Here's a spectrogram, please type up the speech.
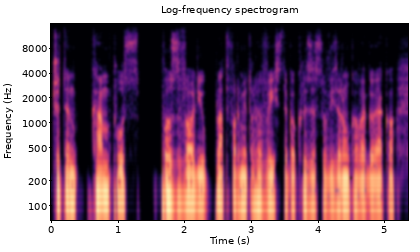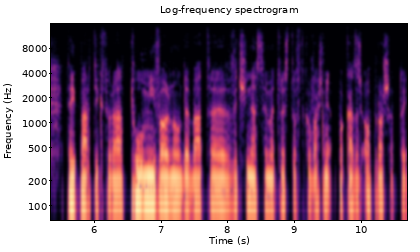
Czy ten kampus pozwolił Platformie trochę wyjść z tego kryzysu wizerunkowego jako tej partii, która tłumi wolną debatę, wycina symetrystów, tylko właśnie pokazać, o proszę, tutaj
